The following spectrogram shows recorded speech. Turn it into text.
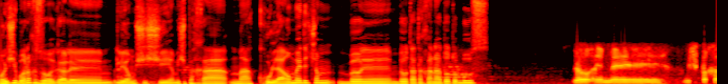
מוישי, בוא נחזור רגע ל... ליום שישי. המשפחה, מה, כולה עומדת שם ב... באותה תחנת אוטובוס? לא, הם, אה, משפחה,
